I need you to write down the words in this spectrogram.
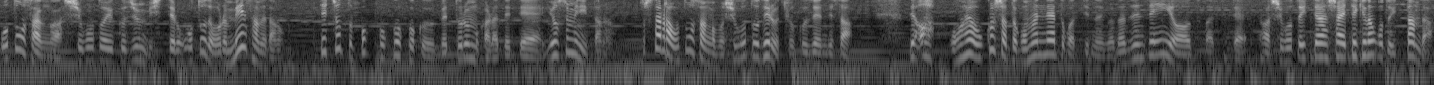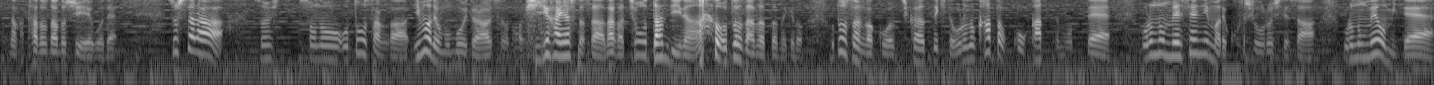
お父さんが仕事行く準備してる音で俺目覚めたの。で、ちょっとポクポクポクポクベッドルームから出て、様子見に行ったのよ。そしたらお父さんがもう仕事出る直前でさ、で、あ、おはよう起こしちゃったごめんねとかって言うんだけど、全然いいよとか言ってて、あ、仕事行ってらっしゃい的なこと言ったんだ。なんかたどたどしい英語で。そしたら、そのそのお父さんが、今でも覚えてるあれですよ、ひげ生やしたさ、なんか超ダンディーな お父さんだったんだけど、お父さんがこう近寄ってきて、俺の肩をこうカッて持って、俺の目線にまで腰を下ろしてさ、俺の目を見て、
